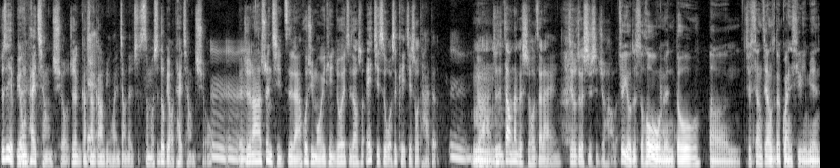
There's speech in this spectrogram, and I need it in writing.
就是也不用太强求，就像刚对像刚刚秉怀讲的，什么事都不要太强求。嗯嗯，对，嗯就是让他顺其自然。或许某一天你就会知道说，哎，其实我是可以接受他的，嗯对吧？嗯就是到那个时候再来接受这个事实就好了。就有的时候我们都嗯、就像这样子的关系里面，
